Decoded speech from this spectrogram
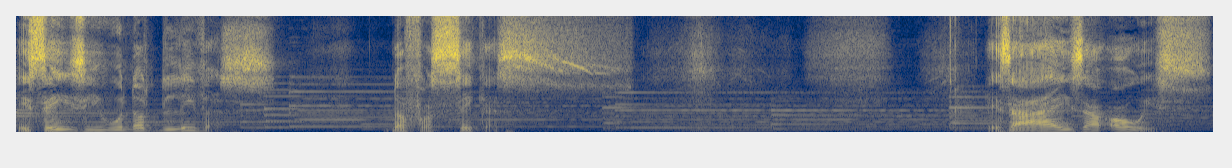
He says He will not leave us nor forsake us. His eyes are always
